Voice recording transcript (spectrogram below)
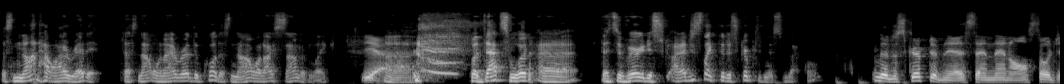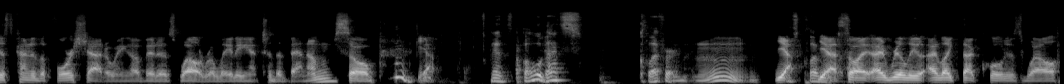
that's not how I read it. That's not when I read the quote. That's not what I sounded like. Yeah. Uh, but that's what uh, that's a very i just like the descriptiveness of that quote. The descriptiveness and then also just kind of the foreshadowing of it as well relating it to the venom. So hmm. yeah. That's oh that's clever. Mm-hmm. yeah. That's clever. yeah. So I, I, really i like that quote as well.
